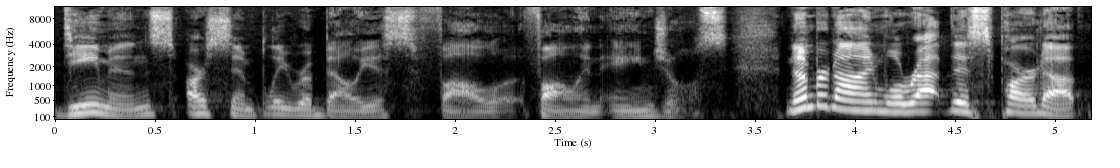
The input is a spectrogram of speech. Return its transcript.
Demons are simply rebellious fallen angels. Number nine, we'll wrap this part up.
